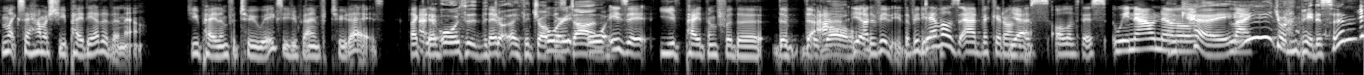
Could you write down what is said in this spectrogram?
I'm like, so how much do you pay the editor now? Do you pay them for two weeks or do you pay them for two days? Like they've- or is it the they've- jo- like the job or, is done? Or is it you've paid them for the the the, the ad- role. yeah the video the video Devil's advocate on Yeah. this, all of this. We now know, okay, like, Jordan Peterson.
